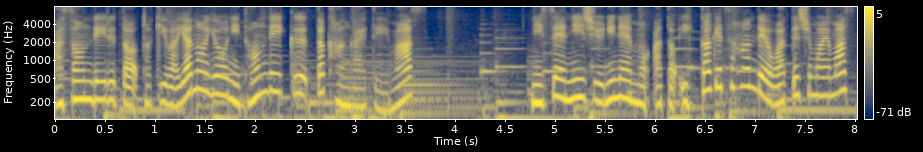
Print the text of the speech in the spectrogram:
遊んでいると時は矢のように飛んでいくと考えています。2022年もあと1ヶ月半で終わってしまいます。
